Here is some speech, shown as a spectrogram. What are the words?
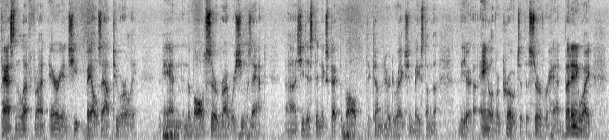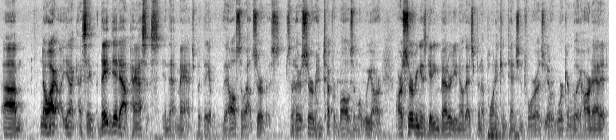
pass in the left front area, and she bails out too early, and, and the ball served right where she was at. Uh, she just didn't expect the ball to come in her direction based on the the uh, angle of approach that the server had. But anyway, um, no, I you know I say they did outpass us in that match, but they they also outserve us. So they're serving tougher balls than what we are. Our serving is getting better. You know that's been a point of contention for us. Yep. We're working really hard at it,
